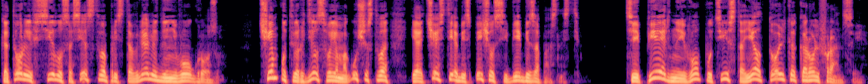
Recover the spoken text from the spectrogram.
которые в силу соседства представляли для него угрозу чем утвердил свое могущество и отчасти обеспечил себе безопасность. Теперь на его пути стоял только король Франции.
